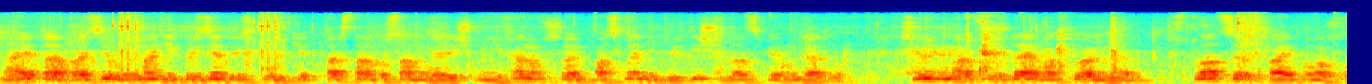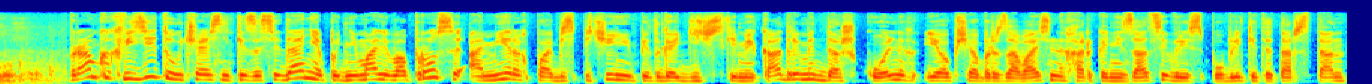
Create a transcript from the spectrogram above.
На это обратил внимание президент Республики Татарстан Руслан Галевич Миниханов в своем послании в 2021 году. Сегодня мы обсуждаем актуальную ситуацию по этому вопросу. В рамках визита участники заседания поднимали вопросы о мерах по обеспечению педагогическими кадрами дошкольных и общеобразовательных организаций в Республике Татарстан.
